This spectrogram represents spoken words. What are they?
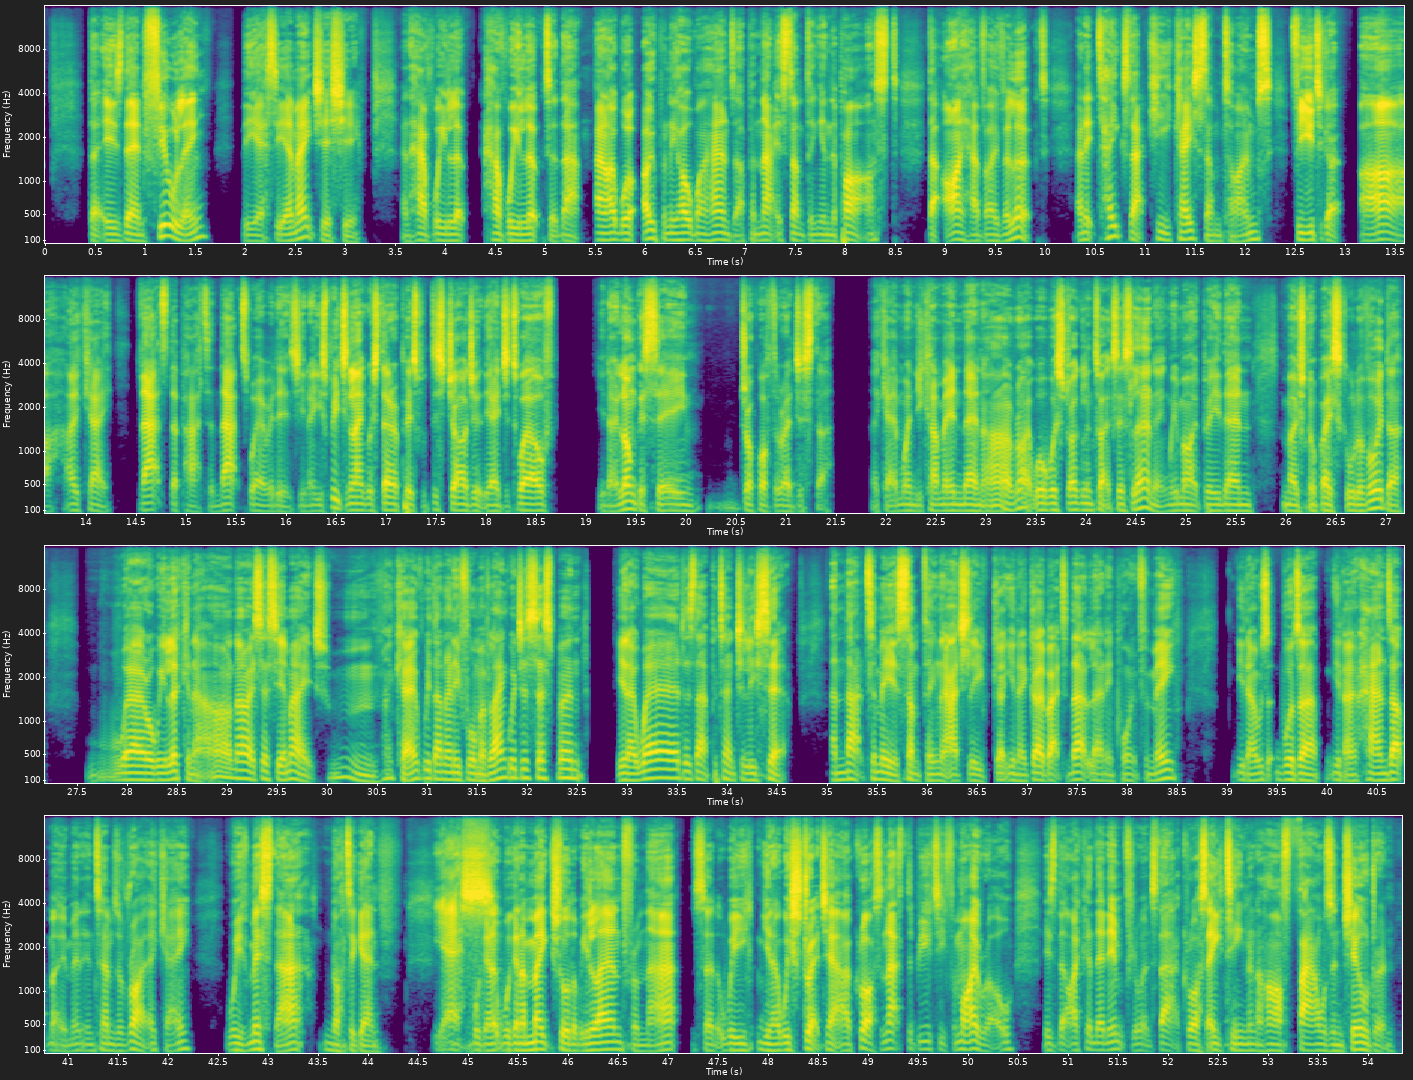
that is then fueling the SEMH issue. And have we looked have we looked at that? And I will openly hold my hands up. And that is something in the past that I have overlooked. And it takes that key case sometimes for you to go, ah, okay, that's the pattern. That's where it is. You know, your speech and language therapist will discharge you at the age of 12, you know, longer seen, drop off the register. Okay. And when you come in, then, oh, right, well, we're struggling to access learning. We might be then emotional based school avoider where are we looking at? Oh no, it's SEMH. Hmm, okay. Have we done any form of language assessment? You know, where does that potentially sit? And that to me is something that actually, you know, go back to that learning point for me. You know, was was a you know hands up moment in terms of right, okay, we've missed that, not again. Yes We're gonna we're gonna make sure that we learn from that, so that we you know we stretch out across. And that's the beauty for my role is that I can then influence that across 18 and a half thousand children.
